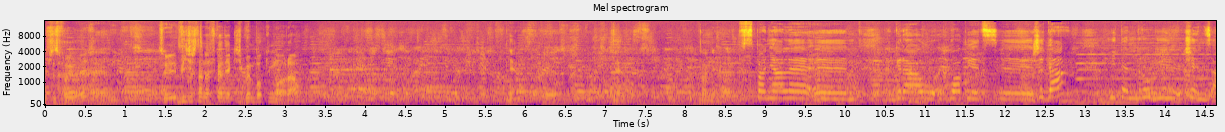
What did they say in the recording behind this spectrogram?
przyswoiłeś? Czy widzisz tam na przykład jakiś głęboki morał? Nie. Nie. Wspaniale y, grał chłopiec y, Żyda i ten drugi księdza.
